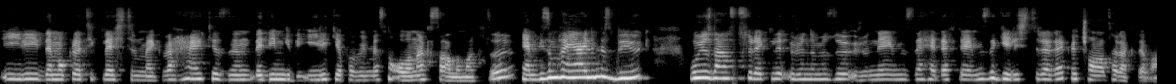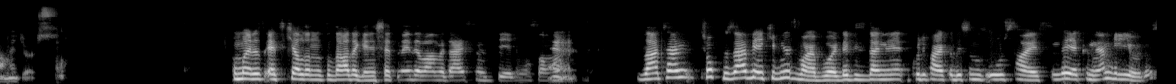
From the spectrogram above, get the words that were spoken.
iyiliği demokratikleştirmek ve herkesin dediğim gibi iyilik yapabilmesine olanak sağlamaktı. Yani bizim hayalimiz büyük. Bu yüzden sürekli ürünümüzü, ürünlerimizi, hedeflerimizi geliştirerek ve çoğaltarak devam ediyoruz. Umarız etki alanınızı daha da genişletmeye devam edersiniz diyelim o zaman. Evet. Zaten çok güzel bir ekibiniz var bu arada. Biz de hani kulüp arkadaşımız Uğur sayesinde yakından biliyoruz.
